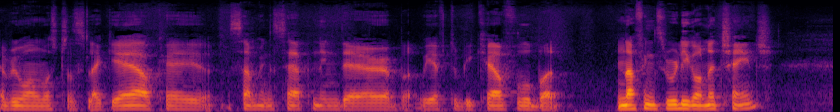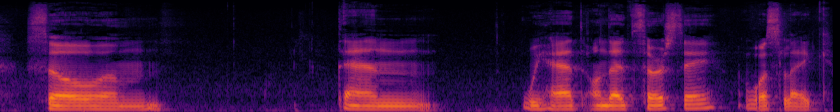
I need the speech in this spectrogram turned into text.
everyone was just like, yeah, okay, something's happening there, but we have to be careful, but nothing's really gonna change. So um, then we had on that Thursday was like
